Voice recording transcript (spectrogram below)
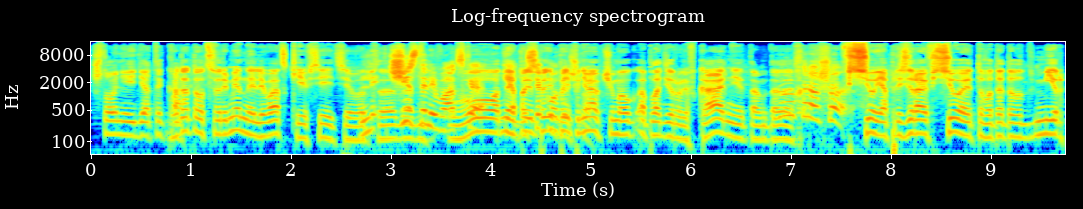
что они едят и как. Вот это вот современные левацкие все эти вот... Ли- э, чисто да, левацкая- Вот, я Нет, ну, по- по- секундочку. понимаю, почему аплодировали в Канне, там, да, Ну да. хорошо. Все, я презираю все это, вот этот вот мир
